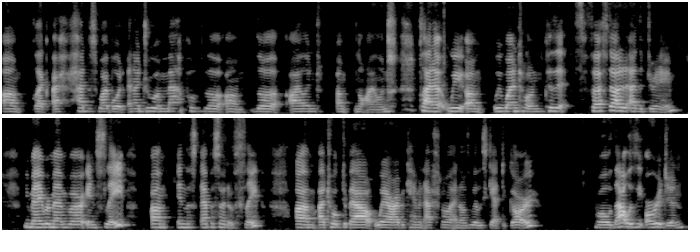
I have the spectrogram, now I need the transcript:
Um, like I had this whiteboard and I drew a map of the um the island um not island planet we um we went on because it first started as a dream. You may remember in Sleep um in this episode of Sleep um I talked about where I became an astronaut and I was really scared to go. Well, that was the origin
